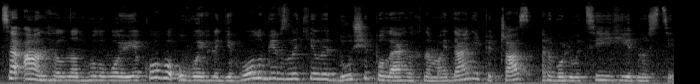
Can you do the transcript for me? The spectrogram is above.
Це ангел, над головою якого у вигляді голубів злетіли душі полеглих на майдані під час Революції Гідності.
